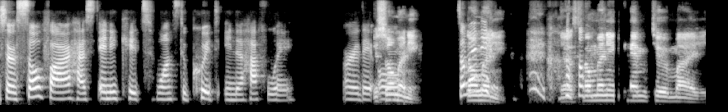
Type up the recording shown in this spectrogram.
So so far, has any kids wants to quit in the halfway, or they all so many, so so many? many. Yeah, so many came to my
